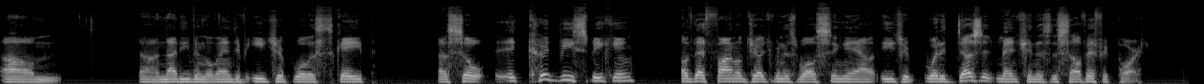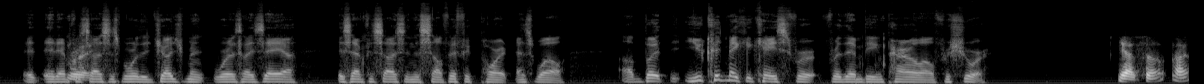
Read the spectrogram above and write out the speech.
Um, uh, not even the land of Egypt will escape. Uh, so it could be speaking of that final judgment as well, singing out Egypt. What it doesn't mention is the salvific part. It, it emphasizes more the judgment, whereas Isaiah is emphasizing the salvific part as well. Uh, but you could make a case for, for them being parallel for sure. Yeah. So, uh,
